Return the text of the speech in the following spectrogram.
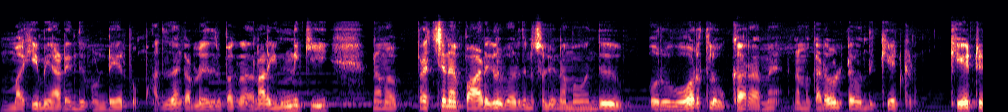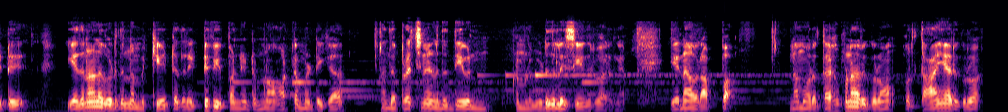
மகிமை அடைந்து கொண்டே இருப்போம். அதுதான் கடவுள் எதிர்பார்க்குறது அதனால் இன்னைக்கு நம்ம பிரச்சனை பாடுகள் வருதுன்னு சொல்லி நம்ம வந்து ஒரு ஓரத்தில் உட்காராமல் நம்ம கடவுள்கிட்ட வந்து கேட்கணும். கேட்டுட்டு எதனால் வருதுன்னு நம்ம கேட்டு அதை ரெக்டிஃபை பண்ணிட்டோம்னா ஆட்டோமேட்டிக்காக அந்த பிரச்சனையிலேருந்து தேவன் நம்மளை விடுதலை செய்திருவாருங்க. ஏன்னா அவர் அப்பா. நம்ம ஒரு தகப்பனாக இருக்கிறோம் ஒரு தாயாக இருக்கிறோம்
